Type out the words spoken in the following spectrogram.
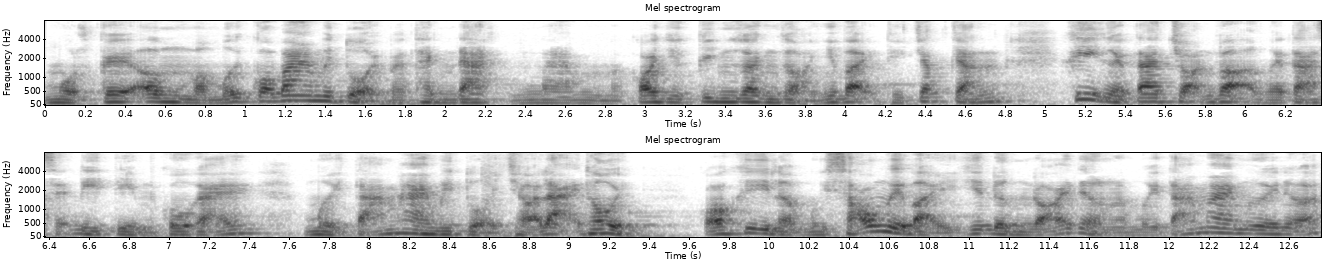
một cái ông mà mới có 30 tuổi mà thành đạt làm coi như kinh doanh giỏi như vậy thì chắc chắn khi người ta chọn vợ, người ta sẽ đi tìm cô gái 18 20 tuổi trở lại thôi. Có khi là 16 17 chứ đừng nói được là 18 20 nữa.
